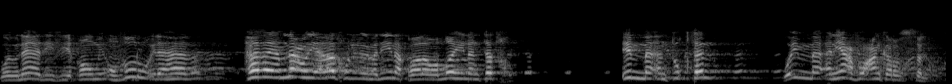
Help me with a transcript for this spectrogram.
وينادي في قومي انظروا إلى هذا. هذا يمنعني أن أدخل إلى المدينة. قال والله لن تدخل. إما أن تقتل وإما أن يعفو عنك رسول الله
